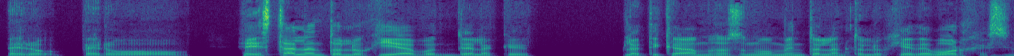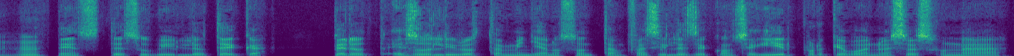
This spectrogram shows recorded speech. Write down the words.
Pero, pero. Está la antología de la que platicábamos hace un momento, la antología de Borges, de, su biblioteca. Pero esos libros también ya no son tan fáciles de conseguir porque, bueno, eso es una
